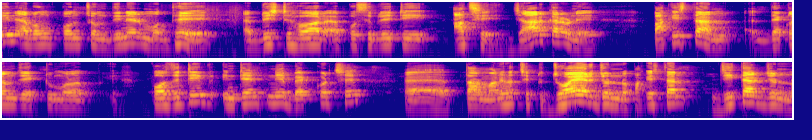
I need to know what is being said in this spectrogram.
দিন এবং পঞ্চম দিনের মধ্যে বৃষ্টি হওয়ার পসিবিলিটি আছে। যার কারণে পাকিস্তান দেখলাম যে একটু পজিটিভ ইন্টেন্ট নিয়ে ব্যাট করছে তার মানে হচ্ছে একটু জয়ের জন্য, পাকিস্তান জিতার জন্য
